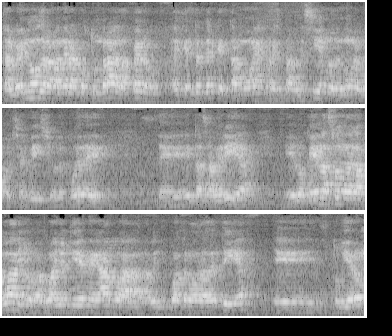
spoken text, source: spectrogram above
tal vez no de la manera acostumbrada, pero hay que entender que estamos restableciendo de nuevo el servicio después de, de estas averías. Eh, lo que es la zona del Aguayo, el Aguayo tiene agua a las 24 horas del día, eh, tuvieron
